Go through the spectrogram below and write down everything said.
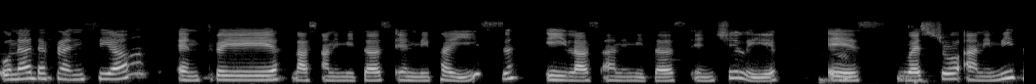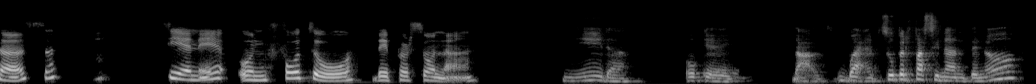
una diferencia entre las animitas en mi país y las animitas en Chile es nuestro animitas tiene un foto de persona. Mira, ok. Ah, bueno, súper fascinante, ¿no?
